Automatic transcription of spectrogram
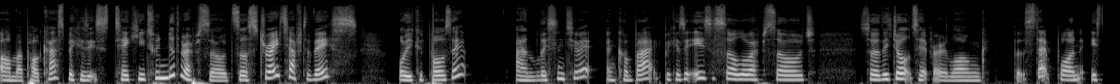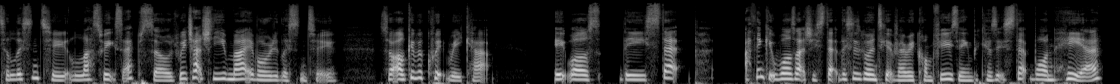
on my podcast because it's taking you to another episode. So, straight after this, or you could pause it and listen to it and come back because it is a solo episode, so they don't take very long. But step one is to listen to last week's episode, which actually you might have already listened to. So I'll give a quick recap. It was the step, I think it was actually step, this is going to get very confusing because it's step one here,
